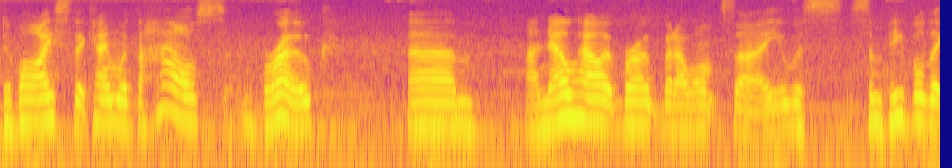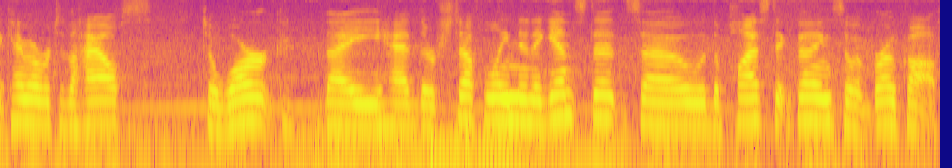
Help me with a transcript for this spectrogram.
device that came with the house broke. Um, I know how it broke, but I won't say. It was some people that came over to the house to work. They had their stuff leaning against it, so the plastic thing, so it broke off.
